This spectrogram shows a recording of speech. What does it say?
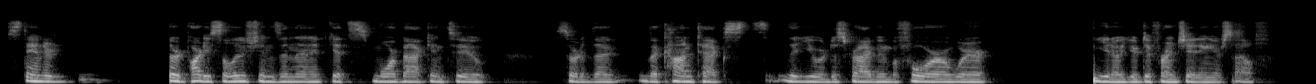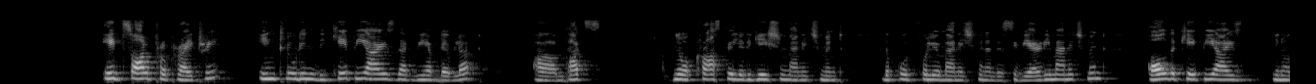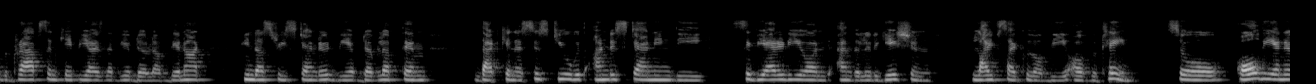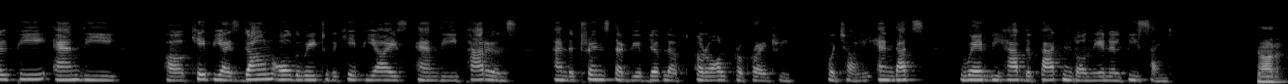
standard third party solutions and then it gets more back into sort of the the context that you were describing before where you know you're differentiating yourself? It's all proprietary including the kpis that we have developed. Um, that's you know across the litigation management the portfolio management and the severity management. All the kpis you know the graphs and kpis that we have developed they're not industry standard. We have developed them that can assist you with understanding the severity and, and the litigation life cycle of the of the claim. So all the NLP and the uh, KPIs down all the way to the KPIs and the patterns and the trends that we have developed are all proprietary for Charlee. And that's where we have the patent on the NLP side. Got it.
